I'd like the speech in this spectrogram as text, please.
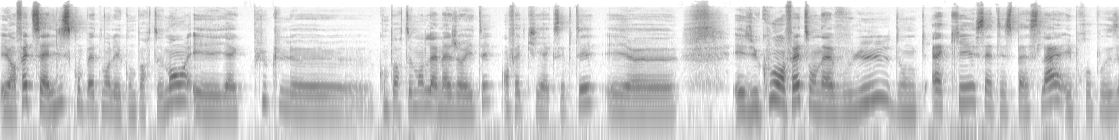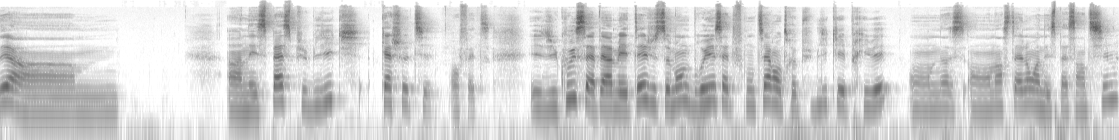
Et en fait, ça lisse complètement les comportements et il n'y a plus que le comportement de la majorité en fait qui est accepté. Et, euh, et du coup, en fait, on a voulu donc hacker cet espace-là et proposer un, un espace public cachotier en fait. Et du coup, ça permettait justement de brouiller cette frontière entre public et privé en, en installant un espace intime.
